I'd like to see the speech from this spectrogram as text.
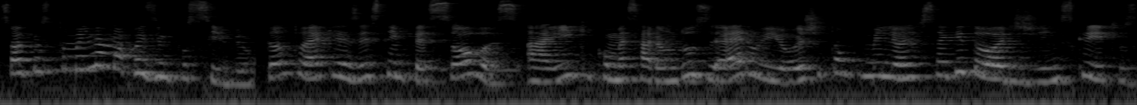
Só que isso também não é uma coisa impossível. Tanto é que existem pessoas aí que começaram do zero e hoje estão com milhões de seguidores, de inscritos.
